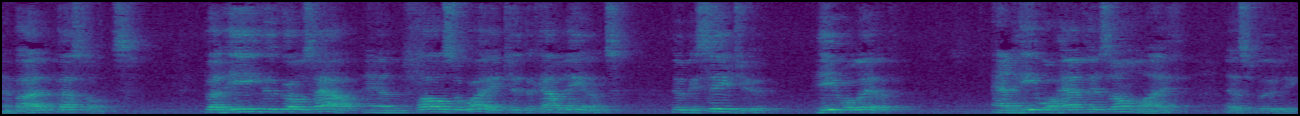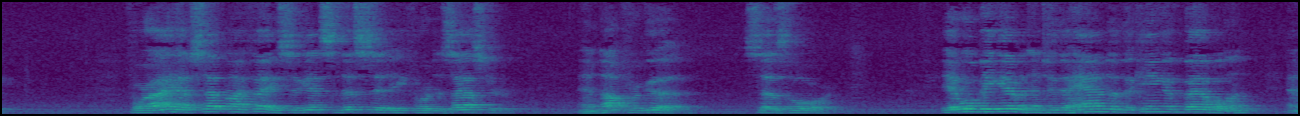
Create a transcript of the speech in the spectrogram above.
and by the pestilence. But he who goes out and falls away to the Chaldeans who besiege you, he will live, and he will have his own life as booty. For I have set my face against this city for disaster, and not for good, says the Lord. It will be given into the hand of the king of Babylon, and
